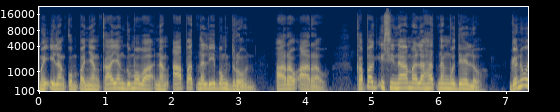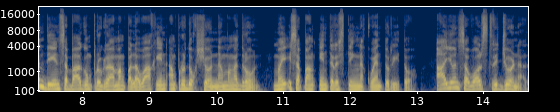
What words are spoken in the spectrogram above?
May ilang kumpanyang kayang gumawa ng 4,000 drone araw-araw. Kapag isinama lahat ng modelo, Ganoon din sa bagong programang palawakin ang produksyon ng mga drone. May isa pang interesting na kwento rito. Ayon sa Wall Street Journal,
